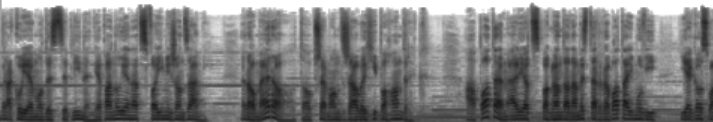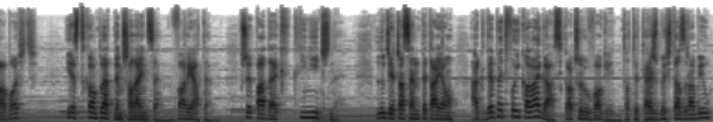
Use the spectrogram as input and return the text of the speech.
Brakuje mu dyscypliny, nie panuje nad swoimi rządzami. Romero to przemądrzały hipochondryk. A potem Elliot spogląda na Mr. Robota i mówi: Jego słabość? Jest kompletnym szaleńcem, wariatem. Przypadek kliniczny. Ludzie czasem pytają: A gdyby twój kolega skoczył w ogień, to ty też byś to zrobił?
